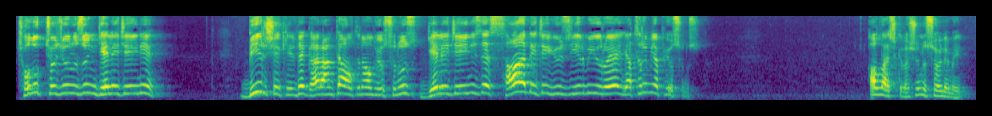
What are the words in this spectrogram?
çoluk çocuğunuzun geleceğini bir şekilde garanti altına alıyorsunuz. Geleceğinizde sadece 120 euroya yatırım yapıyorsunuz. Allah aşkına şunu söylemeyin.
